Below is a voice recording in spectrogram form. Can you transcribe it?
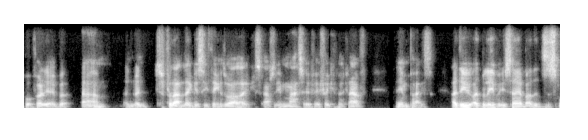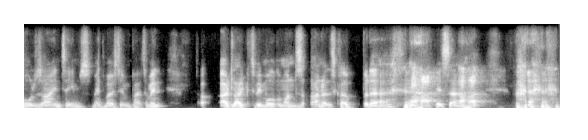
portfolio, but um, and, and for that legacy thing as well, like it's absolutely massive if it, if it can have an impact. I do I believe what you say about the small design teams made the most impact. I mean, I'd like to be more than one designer at this club, but uh, uh-huh. it's uh, uh-huh.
